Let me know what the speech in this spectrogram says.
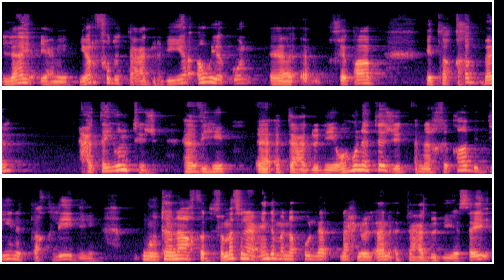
لا يعني يرفض التعددية أو يكون آه، خطاب يتقبل حتى ينتج هذه آه، التعددية. وهنا تجد أن الخطاب الديني التقليدي متناقض. فمثلا عندما نقول نحن الآن التعددية سي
